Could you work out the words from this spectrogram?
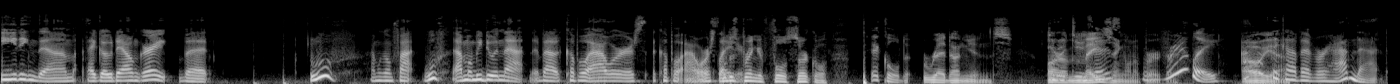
eating them, they go down great, but ooh, I'm going to find, ooh, I'm going to be doing that in about a couple hours, a couple hours later. just bring it full circle. Pickled red onions Do are amazing on a burger. Really? I Oh, don't yeah. think I've ever had that.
